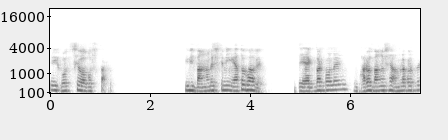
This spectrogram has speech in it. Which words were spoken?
এই হচ্ছে অবস্থা। তিনি বাংলাদেশকে নিয়ে এত ভাবে যে একবার বলে ভারত বাংলাদেশে হামলা করবে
